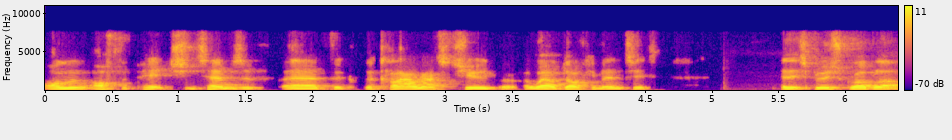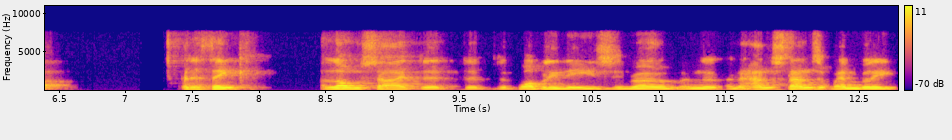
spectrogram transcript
on and off the pitch in terms of uh, the, the clown attitude are, well documented. And it's Bruce Grobbelaar. And I think alongside the, the, the wobbly knees in Rome and the, and the handstands at Wembley,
